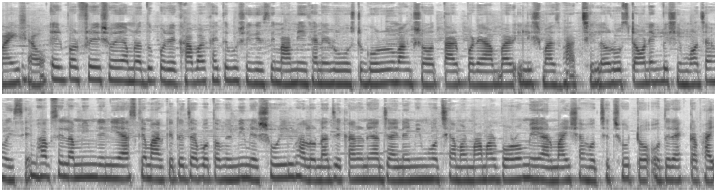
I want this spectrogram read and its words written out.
মাইশাও। এরপর ফ্রেশ হয়ে আমরা দুপুরে খাবার খাইতে বসে গেছি। মামি এখানে রোস্ট, গরুর মাংস, তারপরে আবার ইলিশ মাছ ভাত ছিল। রোস্টটা অনেক বেশি মজা হয়েছে। ভাবছিলাম মিমরে নিয়ে আজকে মার্কেটে যাব, তবে মিমের শরীর ভালো না, যে কারণে আর যাই নাই। মিম হচ্ছে আমার মামার বড় মেয়ে আর মাইশা হচ্ছে ছোট, ওদের একটা ভাই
